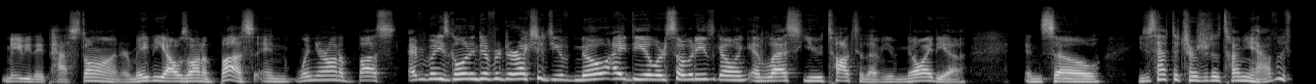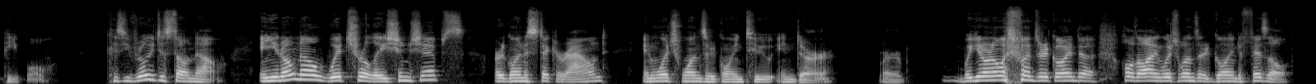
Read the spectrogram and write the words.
maybe they passed on, or maybe I was on a bus. And when you're on a bus, everybody's going in different directions. You have no idea where somebody's going unless you talk to them. You have no idea. And so you just have to treasure the time you have with people because you really just don't know. And you don't know which relationships are going to stick around and which ones are going to endure or well, you don't know which ones are going to hold on which ones are going to fizzle.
